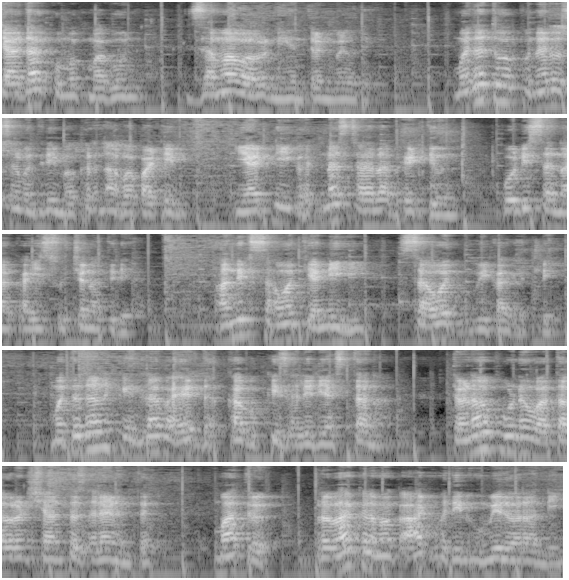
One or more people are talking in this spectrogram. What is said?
जादा कुमक मागून जमावावर नियंत्रण मिळवले मदत व पुनर्वसन मंत्री मकरंद आबा पाटील यांनी घटनास्थळाला भेट देऊन पोलिसांना काही सूचना दिल्या. अनिल सावंत यांनीही सावध भूमिका घेतली. मतदान केंद्राबाहेर धक्काबुक्की झालेली असताना तणावपूर्ण वातावरण शांत झाल्यानंतर मात्र प्रभाग क्रमांक आठ मधील उमेदवारांनी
